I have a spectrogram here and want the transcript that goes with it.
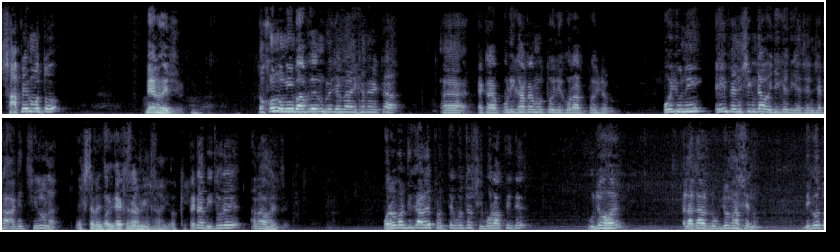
সাপের মতো বের হয়েছে। তখন উনি ভাবলেন বলে যে না এখানে একটা একটা পরিকাঠামো তৈরি করার প্রয়োজন। ওই উনি এই ফেন্সিংটা ওইদিকে দিয়েছেন যেটা আগে ছিল না। ওই এটা ভিতরে আনা হয়েছে। পরবর্তীকালে প্রত্যেক বছর শিবরাত্রিতে পুজো হয় এলাকার লোকজন আসেন। বিগত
